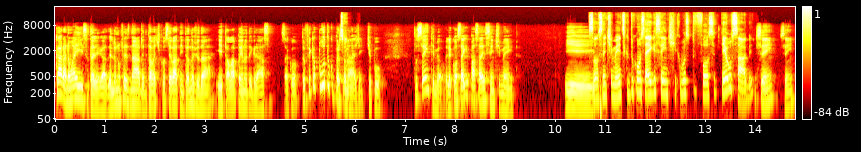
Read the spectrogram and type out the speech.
cara, não é isso, tá ligado? Ele não fez nada, ele tava, tipo, sei lá, tentando ajudar, e tá lá apanhando de graça, sacou? Tu fica puto com o personagem. Tipo, tu sente, meu. Ele consegue passar esse sentimento. E. São sentimentos que tu consegue sentir como se tu fosse teu, sabe? Sim, sim.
